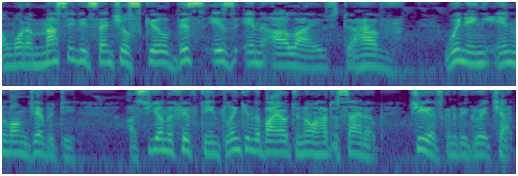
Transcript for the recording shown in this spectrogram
and what a massive essential skill this is in our lives to have winning in longevity. I'll see you on the 15th. Link in the bio to know how to sign up. Cheers. It's going to be a great chat.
